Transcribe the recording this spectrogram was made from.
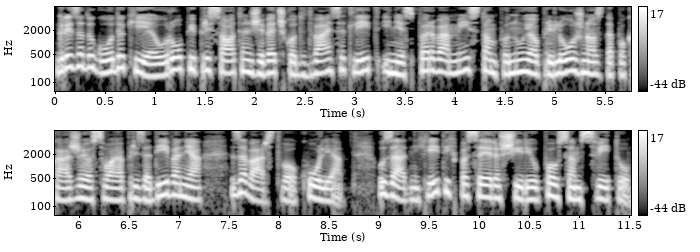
Gre za dogodek, ki je v Evropi prisoten že več kot 20 let in je sprva mestom ponujal priložnost, da pokažejo svoja prizadevanja za varstvo okolja. V zadnjih letih pa se je razširil po vsem svetu.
